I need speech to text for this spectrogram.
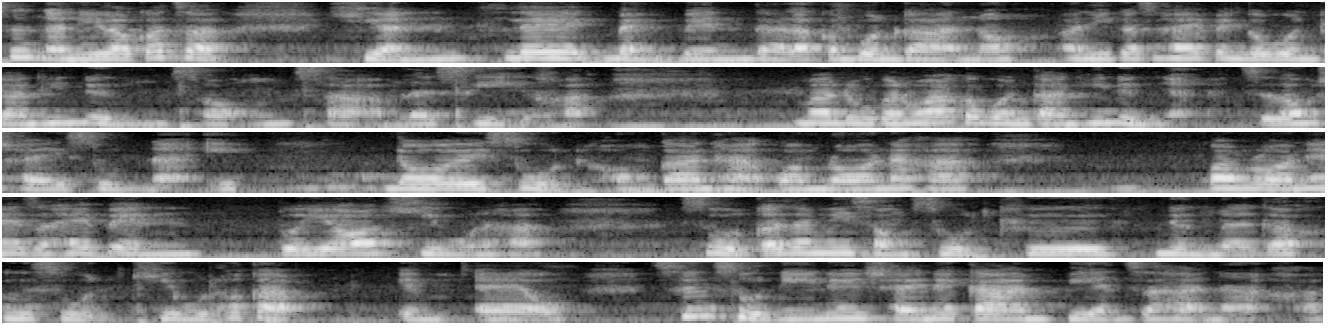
ซึ่งอันนี้เราก็จะเขียนเลขแบ่งเป็นแต่ละกระบวนการเนาะ อันนี้ก็จะให้เป็นกระบวนการที่ 1 2 3 และ 4 ค่ะ มาดูกันว่ากระบวนการที่ 1 เนี่ย จะต้องใช้สูตรไหน โดยสูตรของการหาความร้อนนะคะ ความร้อนเนี่ยจะให้เป็นตัวย่อ Q นะคะ สูตรก็จะมี 2 สูตรคือ 1 เลยก็คือสูตร Q เท่ากับ ml ซึ่งสูตรนี้เนี่ยใช้ในการเปลี่ยนสถานะค่ะ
